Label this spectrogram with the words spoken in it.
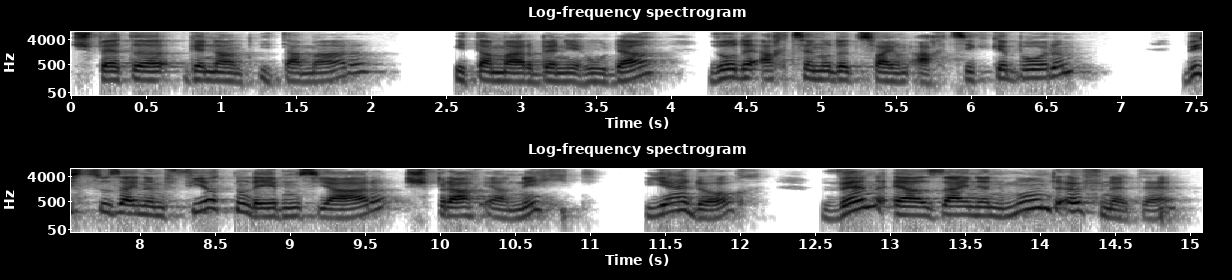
später genannt Itamar, Itamar ben Yehuda, wurde 1882 geboren. Bis zu seinem vierten Lebensjahr sprach er nicht, jedoch, wenn er seinen Mund öffnete,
